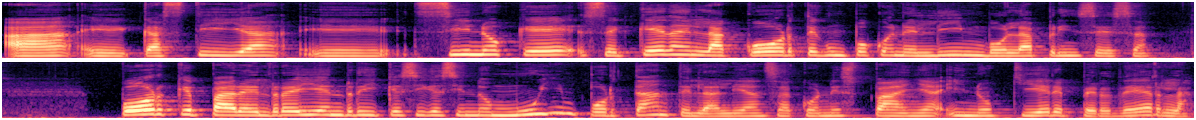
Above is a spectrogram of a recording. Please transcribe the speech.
eh, Castilla, eh, sino que se queda en la corte, un poco en el limbo la princesa, porque para el rey Enrique sigue siendo muy importante la alianza con España y no quiere perderla.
